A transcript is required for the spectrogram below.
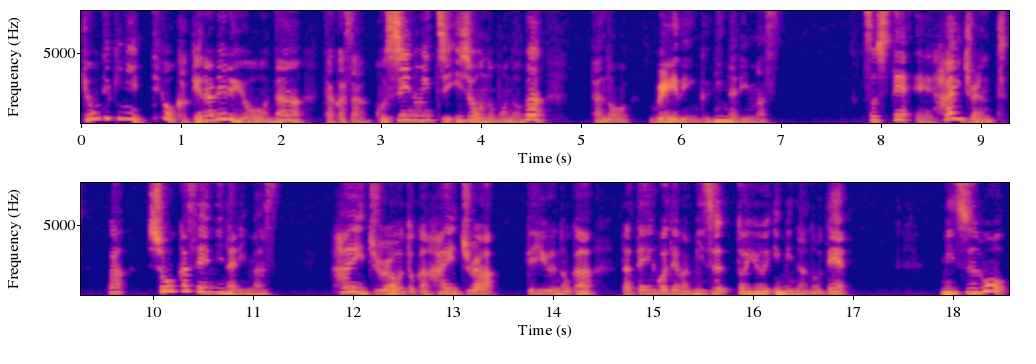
基本的に手をかけられるような高さ腰の位置以上のものはあのレーリングになります。そして、えー、ハイドラントは消火栓になります。ハイドローとかハイドラっていうのがラテン語では水という意味なので水を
